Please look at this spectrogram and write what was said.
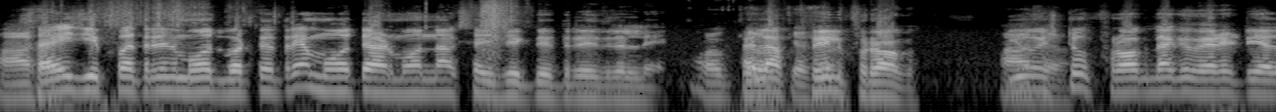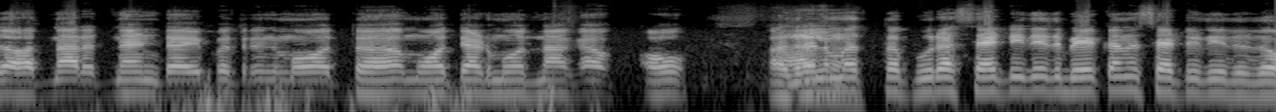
ಸೈಜ್ ಇಪ್ಪತ್ತರಿಂದ ಮೂವತ್ ಬರ್ತೈತ್ರಿ ಮೂವತ್ತೆರಡು ಮೂವತ್ನಾಲ್ಕು ಸೈಜ್ ಸಿಗ್ತೈತ್ರಿ ಇದರಲ್ಲಿ. ಎಲ್ಲ ಫ್ರಾಕ್ ಹಾ, ಇವು ಎಷ್ಟು ಫ್ರಾಗ್ ದಾಗ ವೆರೈಟಿ ಅದಾವ? ಹದಿನಾರು ಹದಿನೆಂಟು ಇಪ್ಪತ್ತರಿಂದ ಮೂವತ್ತ ಮೂವತ್ತೆರಡು ಮೂವತ್ನಾಲ್ಕು ಅವು ಅದ್ರಲ್ಲಿ. ಮತ್ತೆ ಪೂರಾ ಸೆಟ್ ಇದೆ ಬೇಕಂದ್ರೆ ಸೆಟ್ ಇದೆ ಇದು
